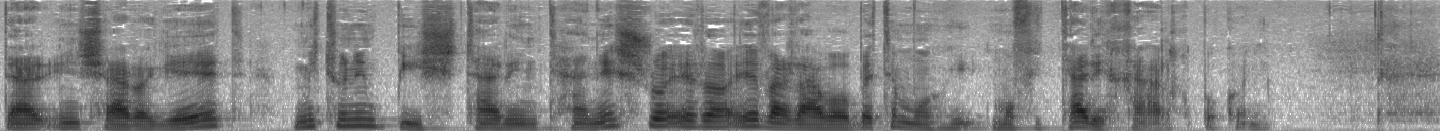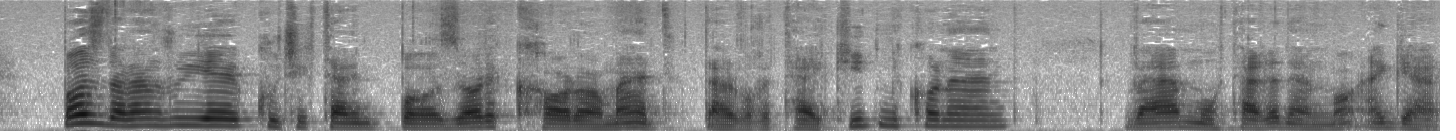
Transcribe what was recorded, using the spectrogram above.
در این شرایط می‌تونیم بیشترین تنش رو ارائه و روابط مفیدتری خلق بکنیم. باز دارن روی کوچکترین بازار کارآمد در واقع تاکید می‌کنند و معتقدن ما اگر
